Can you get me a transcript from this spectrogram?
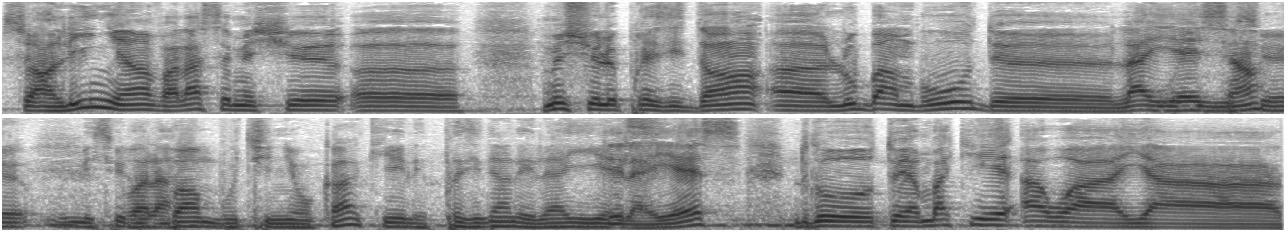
sur, en ligne. hein. Voilà, c'est Monsieur, euh, Monsieur le Président Lubambu de l'AIS. hein. Monsieur, monsieur Voilà. Lubambu Tinyoka, qui est le président de l'AIS. de a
